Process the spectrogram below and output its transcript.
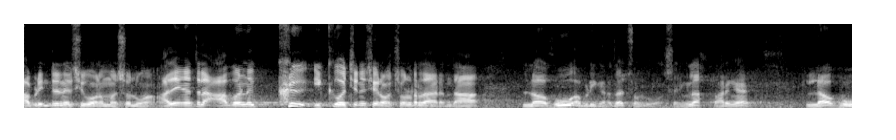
அப்படின்ட்டு என்ன செய்வோம் நம்ம சொல்லுவோம். அதே நேரத்தில் அவனுக்கு இக்கு வச்சு என்ன செய்கிறோம் சொல்கிறதா இருந்தால் லஹூ அப்படிங்கிறத சொல்லுவோம். சரிங்களா? பாருங்கள் லஹூ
